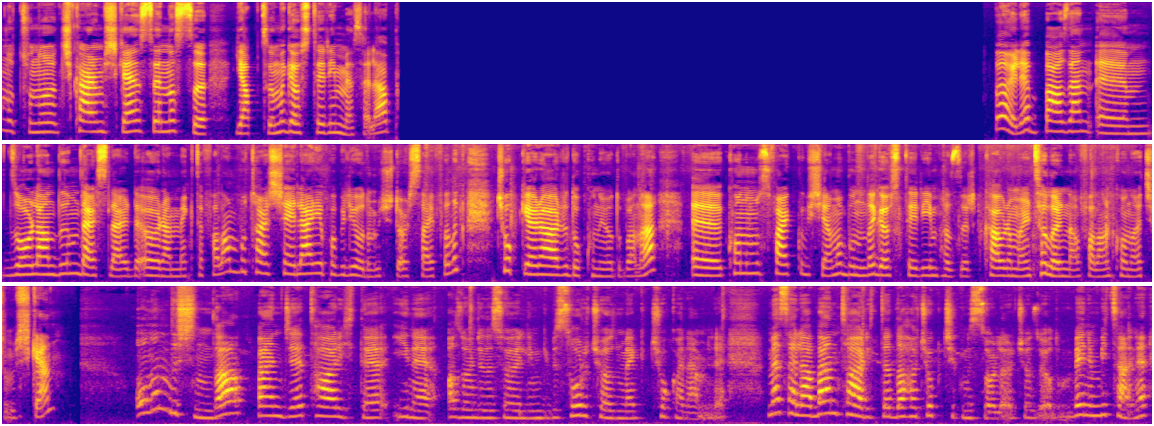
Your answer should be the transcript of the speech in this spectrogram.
Notunu çıkarmışken size nasıl yaptığımı göstereyim mesela. Böyle bazen e, zorlandığım derslerde öğrenmekte falan bu tarz şeyler yapabiliyordum 3-4 sayfalık. Çok yararı dokunuyordu bana. E, konumuz farklı bir şey ama bunu da göstereyim hazır kavram haritalarından falan konu açılmışken. Onun dışında bence tarihte yine az önce de söylediğim gibi soru çözmek çok önemli. Mesela ben tarihte daha çok çıkmış soruları çözüyordum. Benim bir tane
